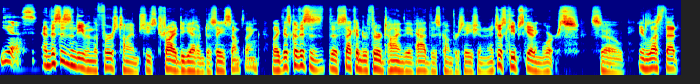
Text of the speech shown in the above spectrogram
Yes. And this isn't even the first time she's tried to get him to say something. Like this, because this is the second or third time they've had this conversation, and it just keeps getting worse. So, unless that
